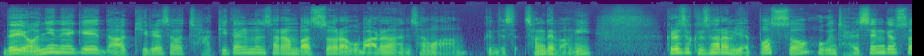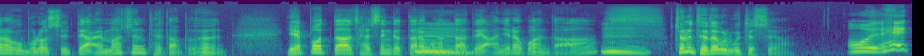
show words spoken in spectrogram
내 연인에게 나 길에서 자기 닮은 사람 봤어? 라고 말을 한 상황. 근데 사- 상대방이 그래서 그 사람 예뻤어? 혹은 잘생겼어? 라고 물었을 때 알맞은 대답은 예뻤다, 잘생겼다라고 음. 한다, 네, 아니라고 한다. 음. 저는 대답을 못했어요. 어, 해,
